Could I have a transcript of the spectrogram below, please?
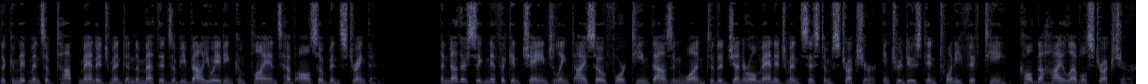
the commitments of top management and the methods of evaluating compliance have also been strengthened. Another significant change linked ISO 14001 to the General Management System structure, introduced in 2015, called the High-Level Structure.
